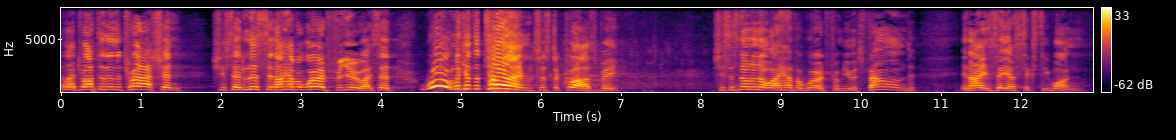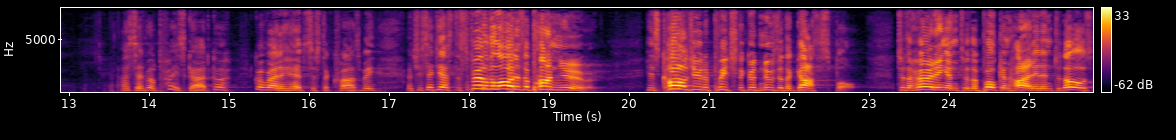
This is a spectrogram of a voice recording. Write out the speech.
And I dropped it in the trash, and she said, Listen, I have a word for you. I said, Woo, look at the time, Sister Crosby. She says, No, no, no, I have a word from you. It's found in Isaiah 61. I said, Well, praise God. Go, go right ahead, Sister Crosby. And she said, Yes, the Spirit of the Lord is upon you. He's called you to preach the good news of the gospel to the hurting and to the brokenhearted and to those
